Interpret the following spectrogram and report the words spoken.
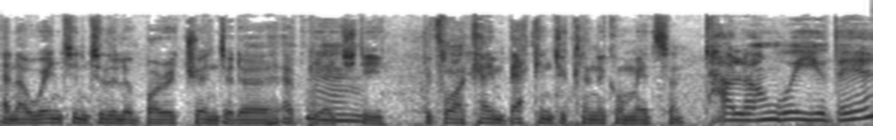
And I went into the laboratory and did a, a PhD Hmm. before I came back into clinical medicine. How long were you there?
